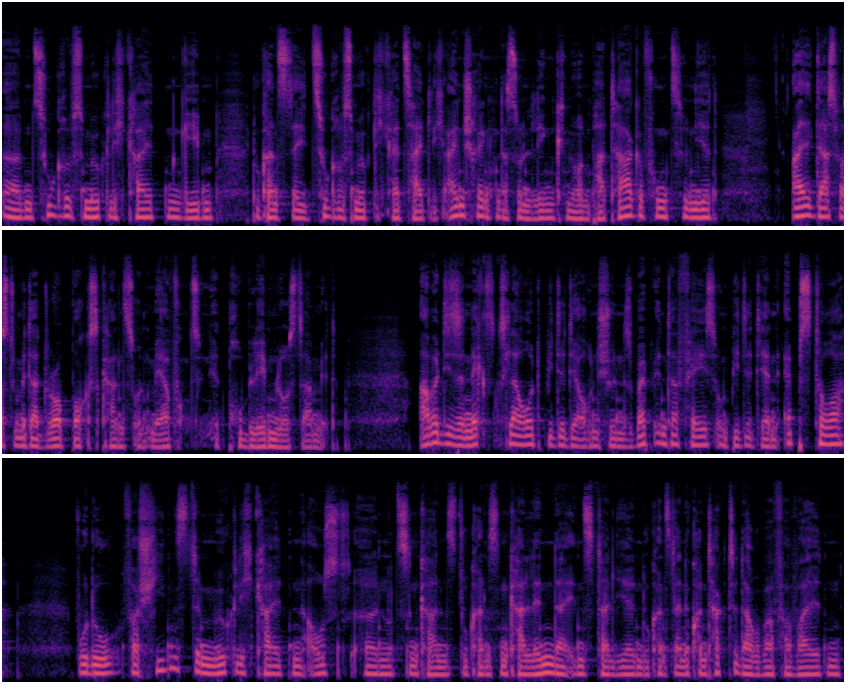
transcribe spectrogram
ähm, Zugriffsmöglichkeiten geben, du kannst die Zugriffsmöglichkeit zeitlich einschränken, dass so ein Link nur ein paar Tage funktioniert all das, was du mit der Dropbox kannst und mehr funktioniert problemlos damit. Aber diese Nextcloud bietet dir auch ein schönes Webinterface und bietet dir einen App Store, wo du verschiedenste Möglichkeiten ausnutzen kannst. Du kannst einen Kalender installieren, du kannst deine Kontakte darüber verwalten,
